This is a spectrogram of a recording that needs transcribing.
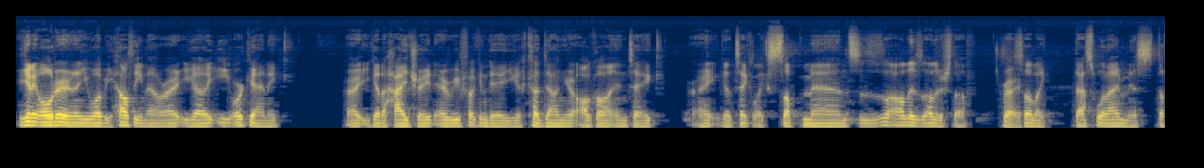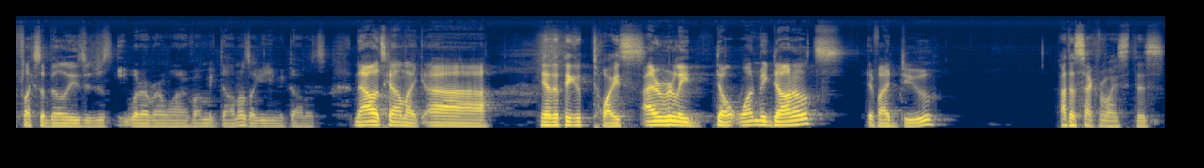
you're getting older and then you want to be healthy now, right? You gotta eat organic, right? You gotta hydrate every fucking day. You gotta cut down your alcohol intake, right? You gotta take like supplements, all this other stuff. Right. So like that's what I miss. The flexibility to just eat whatever I want. If I'm McDonald's, I can eat McDonald's. Now it's kind of like, uh, You have to think twice. I really don't want McDonald's. If I do, I have to sacrifice this.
